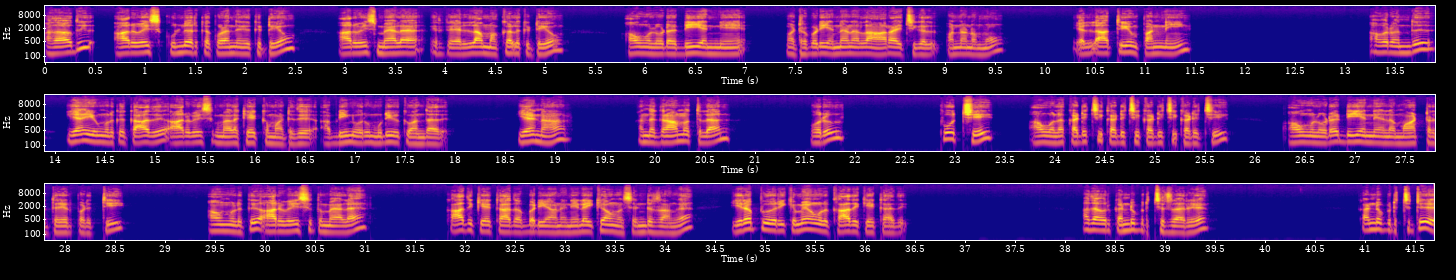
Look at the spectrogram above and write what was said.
அதாவது ஆறு வயசுக்குள்ளே இருக்க குழந்தைங்கக்கிட்டேயும் ஆறு வயசு மேலே இருக்க எல்லா மக்களுக்கிட்டேயும் அவங்களோட டிஎன்ஏ மற்றபடி என்னென்னலாம் ஆராய்ச்சிகள் பண்ணணுமோ எல்லாத்தையும் பண்ணி அவர் வந்து ஏன் இவங்களுக்கு காது ஆறு வயசுக்கு மேலே கேட்க மாட்டுது? அப்படின்னு ஒரு முடிவுக்கு வந்தார். ஏன்னா அந்த கிராமத்தில் ஒரு பூச்சி அவங்கள கடித்து கடித்து கடித்து கடித்து அவங்களோட டிஎன்ஏல மாற்றத்தை ஏற்படுத்தி அவங்களுக்கு ஆறு வயசுக்கு மேலே காது கேட்காதபடியான நிலைக்கு அவங்க சென்றுடுறாங்க இறப்பு வரைக்குமே அவங்களுக்கு காது கேட்காது. அதை அவர் கண்டுபிடிச்சிடுறாரு. கண்டுபிடிச்சிட்டு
